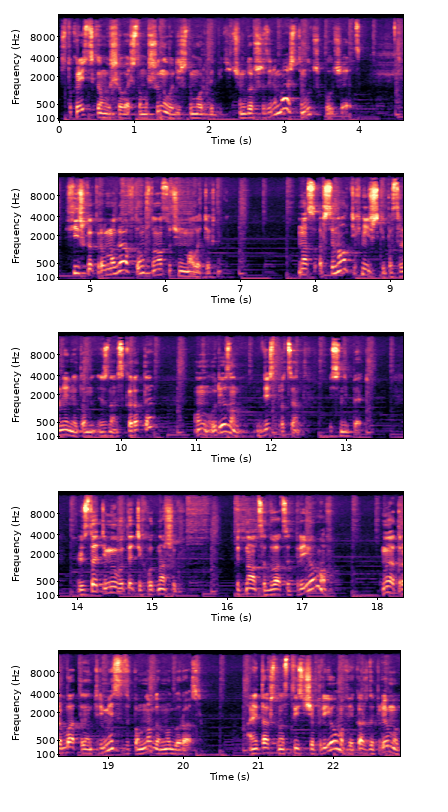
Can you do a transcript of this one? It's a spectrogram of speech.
Что крестиком вышивать, что машину водить, что мордой бить. Чем дольше занимаешься, тем лучше получается. Фишка кравмага в том, что у нас очень мало техник. У нас арсенал технический по сравнению, там, не знаю, с карате, он урезан 10%, если не 5%. В результате мы вот этих вот наших 15-20 приемов мы отрабатываем 3 месяца по много-много раз. А не так, что у нас тысяча приемов, и каждый прием мы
